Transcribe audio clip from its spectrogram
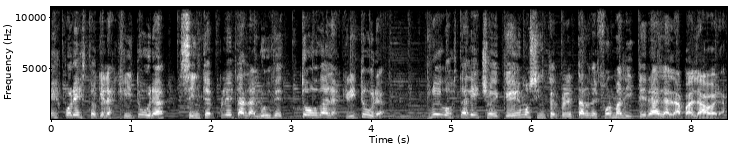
Es por esto que la escritura se interpreta a la luz de toda la escritura. Luego está el hecho de que debemos interpretar de forma literal a la palabra.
